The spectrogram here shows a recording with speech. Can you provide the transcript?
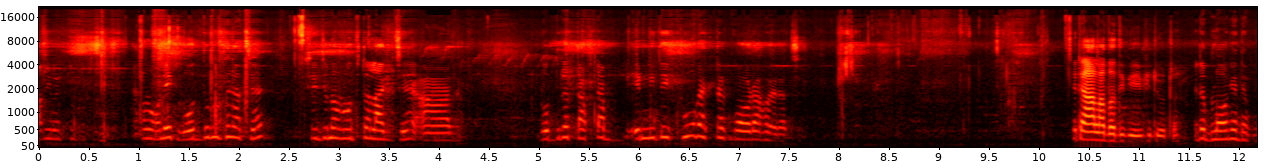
আমি একটু এখন অনেক রোদ্দুর উঠে গেছে সেই জন্য রোদটা লাগছে আর রোদ্দুরের তাপটা এমনিতেই খুব একটা কড়া হয়ে গেছে। এটা আলাদা দিবি এই ভিডিওটা। এটা ব্লগে দেবো।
